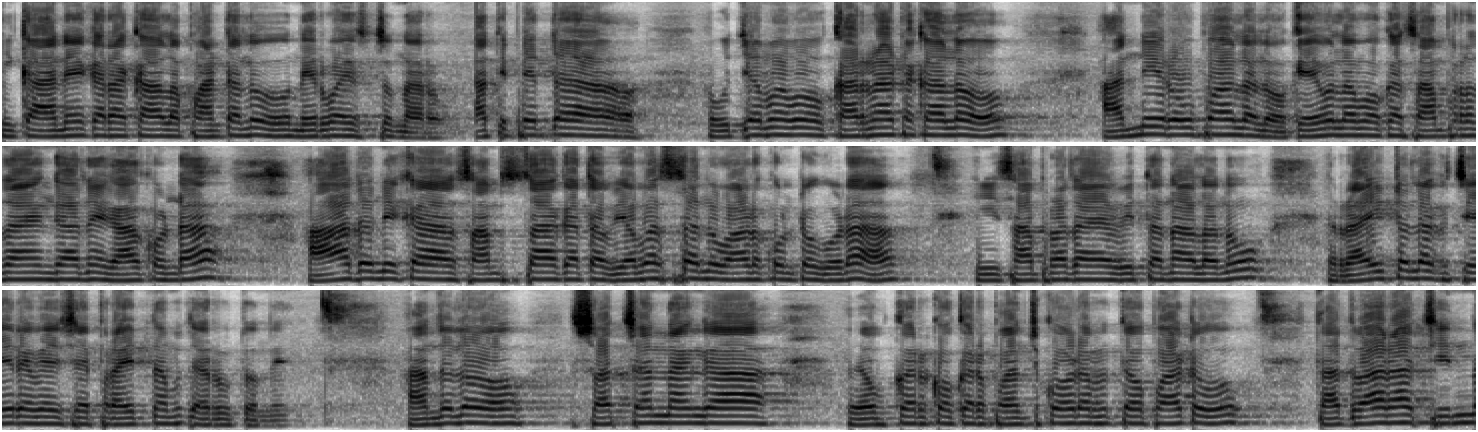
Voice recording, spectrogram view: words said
ఇంకా అనేక రకాల పంటలు నిర్వహిస్తున్నారు. అతిపెద్ద ఉద్యమము కర్ణాటకలో అన్ని రూపాలలో కేవలం ఒక సాంప్రదాయంగానే కాకుండా ఆధునిక సంస్థాగత వ్యవస్థను వాడుకుంటూ కూడా ఈ సాంప్రదాయ విత్తనాలను రైతులకు చేరవేసే ప్రయత్నం జరుగుతుంది. అందులో స్వచ్ఛందంగా ఒకరికొకరు పంచుకోవడంతో పాటు తద్వారా చిన్న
